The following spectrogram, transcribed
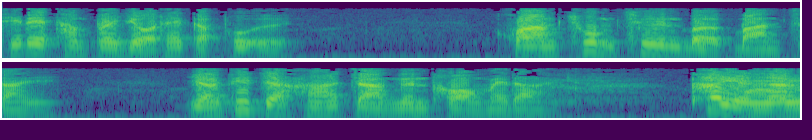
ที่ได้ทำประโยชน์ให้กับผู้อื่น ความชุ่มชื่นเบิกบานใจ อย่างที่จะหาจากเงินทองไม่ได้ ถ้าอย่างนั้น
